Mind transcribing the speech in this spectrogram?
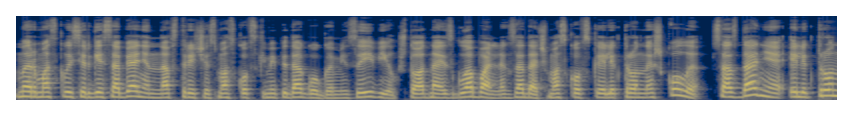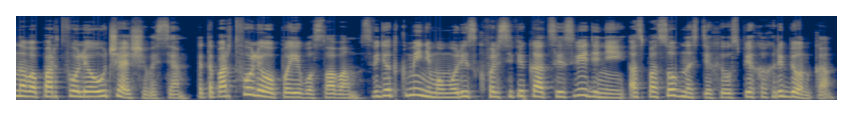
Мэр Москвы Сергей Собянин на встрече с московскими педагогами заявил, что одна из глобальных задач Московской электронной школы – создание электронного портфолио учащегося. Это портфолио, по его словам, сведет к минимуму риск фальсификации сведений о способностях и успехах ребенка.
